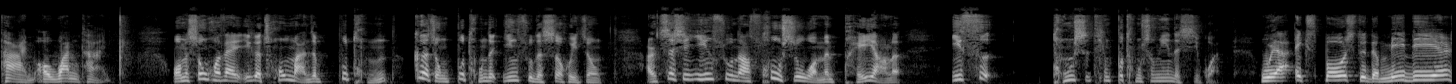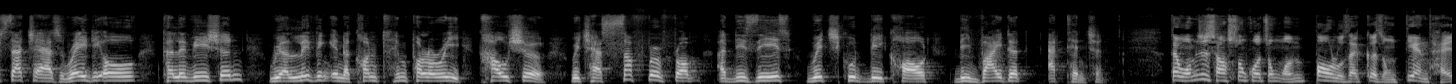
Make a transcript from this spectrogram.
time or one time. 我们生活在一个充满着不同、各种不同的因素的社会中，而这些因素呢，促使我们培养了一次同时听不同声音的习惯。 We are exposed to the media such as radio, television. We are living in a contemporary culture which has suffered from a disease which could be called divided attention. 在我们日常生活中，我们暴露在各种电台、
